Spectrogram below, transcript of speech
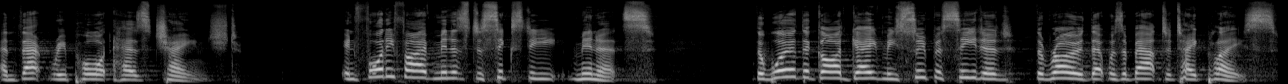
and that report has changed. In 45 minutes to 60 minutes, the word that God gave me superseded the road that was about to take place.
